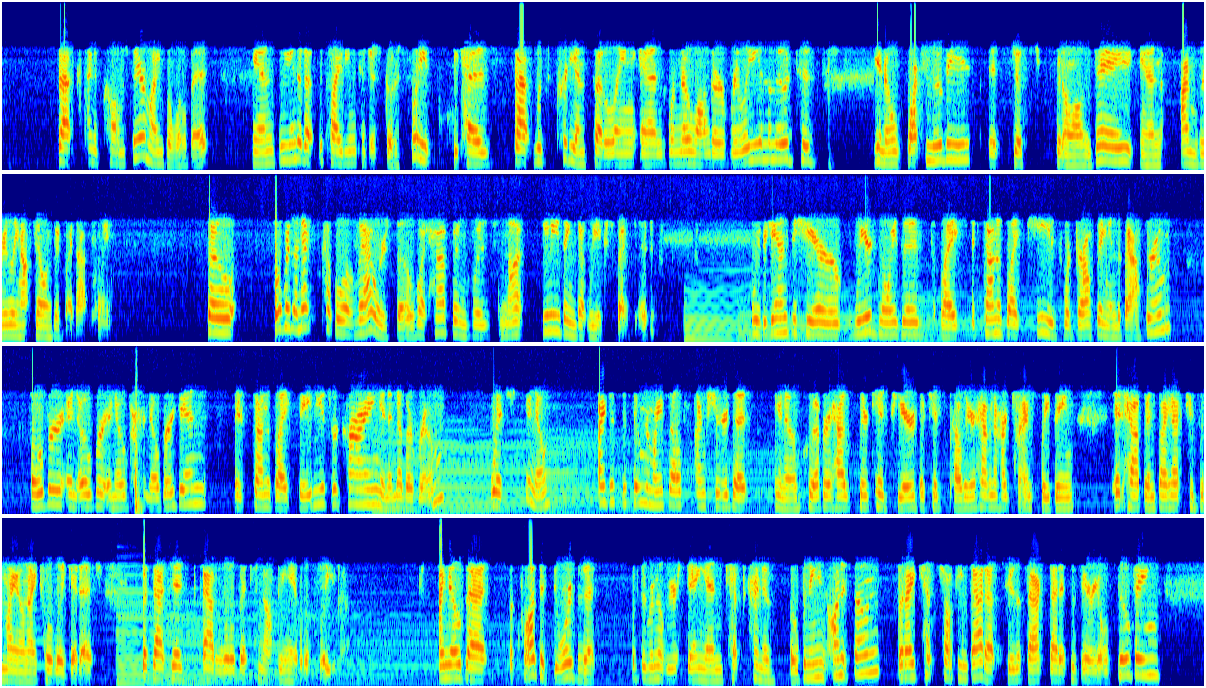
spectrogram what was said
that kind of calms their minds a little bit. And we ended up deciding to just go to sleep because that was pretty unsettling and we're no longer really in the mood to, you know, watch a movie. It's just been a long day and I'm really not feeling good by that point. So over the next couple of hours though, what happened was not anything that we expected. We began to hear weird noises, like it sounded like keys were dropping in the bathroom over and over and over and over again. It sounded like babies were crying in another room, which, you know, I just assumed to myself, I'm sure that, you know, whoever has their kids here, the kids probably are having a hard time sleeping. It happens. I have kids of my own. I totally get it. But that did add a little bit to not being able to sleep. I know that the closet door that of the room that we were staying in kept kind of opening on its own, but I kept chalking that up to the fact that it's a very old building.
